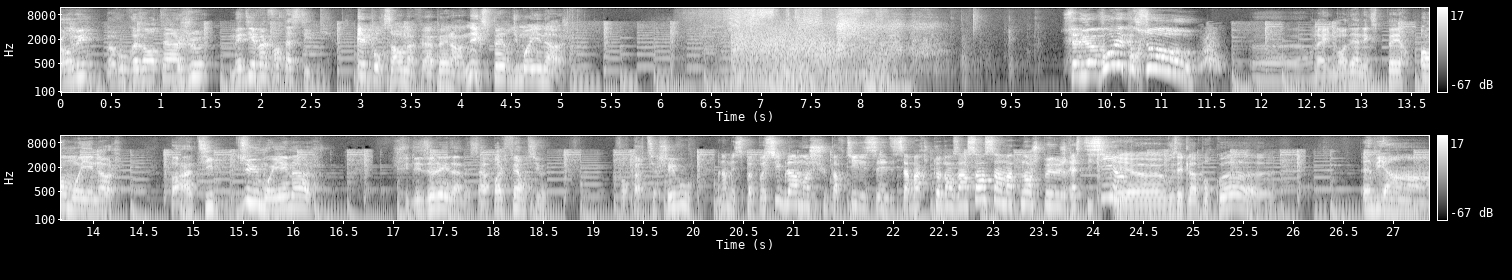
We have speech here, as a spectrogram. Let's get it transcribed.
Aujourd'hui, on va vous présenter un jeu médiéval fantastique. Et pour ça, on a fait appel à un expert du Moyen-Âge. Salut à vous les pourceaux Euh, on a demandé un expert en Moyen-Âge, par un type du Moyen-Âge. Je suis désolé là, mais ça va pas le faire, monsieur. Faut repartir chez vous. Ah Non mais c'est pas possible hein, moi je suis parti, ça marche que dans un sens hein, maintenant je peux je reste ici Et hein. euh, vous êtes là pourquoi euh? Eh bien...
